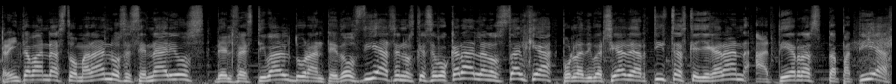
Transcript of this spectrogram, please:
30 bandas tomarán los escenarios del festival durante dos días en los que se evocará la nostalgia por la diversidad de artistas que llegarán a tierras tapatías.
